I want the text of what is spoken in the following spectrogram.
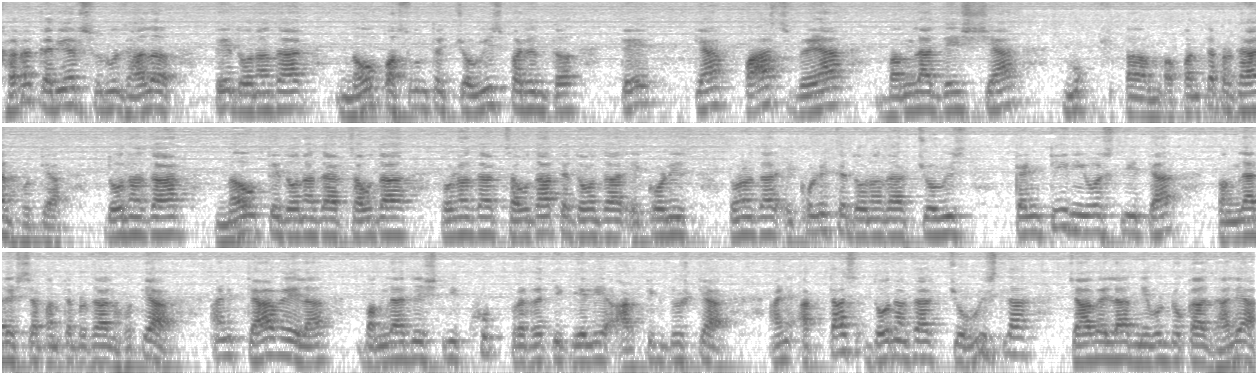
खरं करिअर सुरू झालं ते दोन हजार नऊपासून ते चोवीसपर्यंत ते त्या पाच वेळा बांगलादेशच्या मुख्य पंतप्रधान होत्या. दोन हजार नऊ ते दोन हजार चौदा दोन हजार चौदा ते दोन हजार एकोणीस दोन हजार एकोणीस ते दोन हजार चोवीस कंटिन्युअसली त्या बांगलादेशच्या पंतप्रधान होत्या. आणि त्यावेळेला बांगलादेशनी खूप प्रगती केली आर्थिकदृष्ट्या. आणि आत्ताच दोन हजार चोवीसला ज्या वेळेला निवडणुका झाल्या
